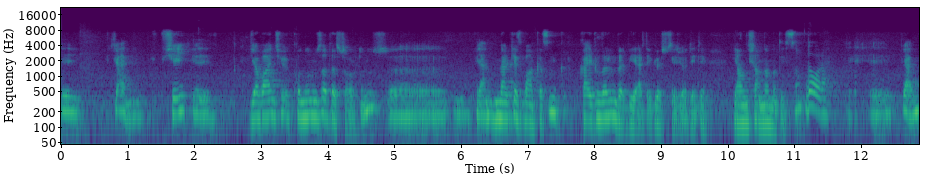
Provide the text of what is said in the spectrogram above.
E, yani şey e, yabancı konunuza da sordunuz. E, yani Merkez Bankası'nın kaygılarını da bir yerde gösteriyor dedi Yanlış anlamadıysam. Doğru. Ee, yani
